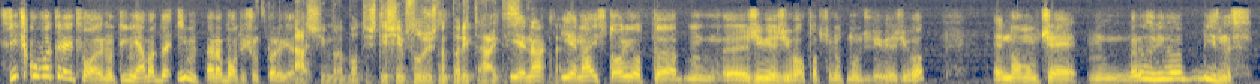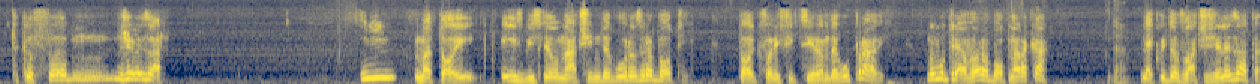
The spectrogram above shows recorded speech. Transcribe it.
Всичко вътре е твое, но ти няма да им работиш от първия ден. Аз ще им работиш, ти ще им служиш на парите. Айде И една, Да. и една история от а, м, е, живия живот, абсолютно от живия живот. Едно момче м, развива бизнес, такъв а, м, железар. И ма той е измислил начин да го разработи. Той е квалифициран да го прави. Но му трябва работна ръка. Да. Някой да влачи железата.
